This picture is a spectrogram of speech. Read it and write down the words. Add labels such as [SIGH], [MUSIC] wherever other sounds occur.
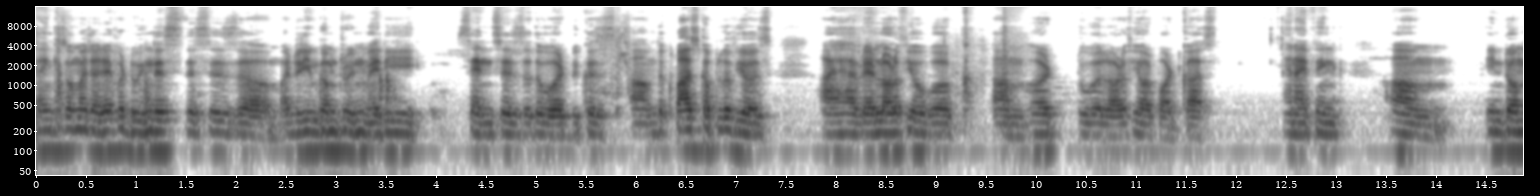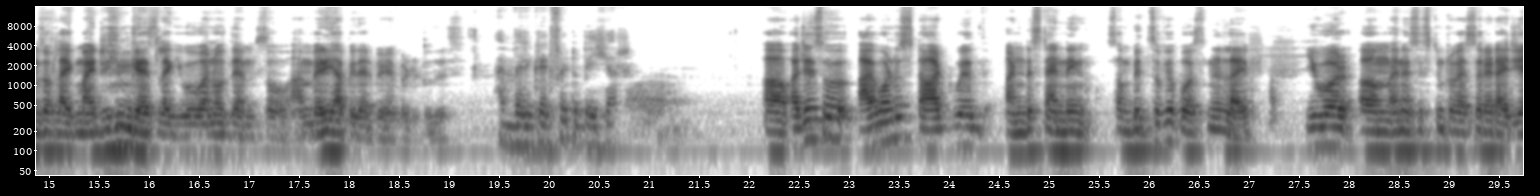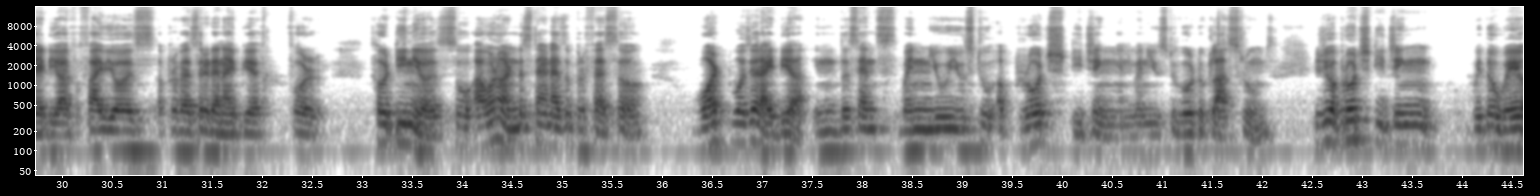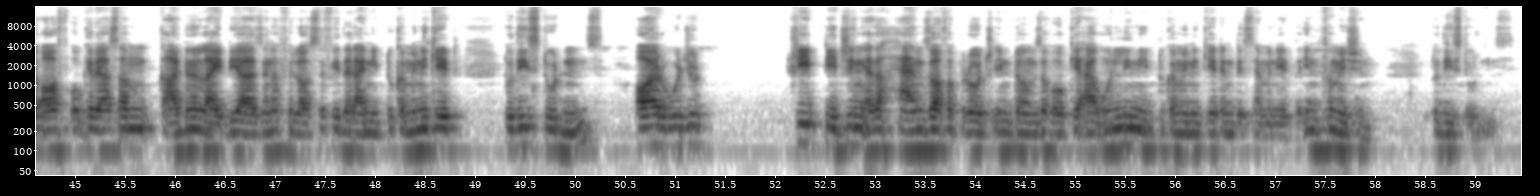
Thank you so much, Ajay, for doing this. This is um, a dream come true in many senses of the word because um, the past couple of years, I have read a lot of your work, um, heard to a lot of your podcasts, and I think um, in terms of like my [LAUGHS] dream guest, like you were one of them. So I'm very happy that we're able to do this. I'm very grateful to be here. Uh, Ajay, so I want to start with understanding some bits of your personal life. You were um, an assistant professor at IGIDR for five years, a professor at NIPFP for 13 years. So I want to understand as a professor, what was your idea in the sense when you used to approach teaching and when you used to go to classrooms? Did you approach teaching with the way of, okay, there are some cardinal ideas and a philosophy that I need to communicate to these students? Or would you treat teaching as a hands off approach in terms of, okay, I only need to communicate and disseminate the information to these students?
